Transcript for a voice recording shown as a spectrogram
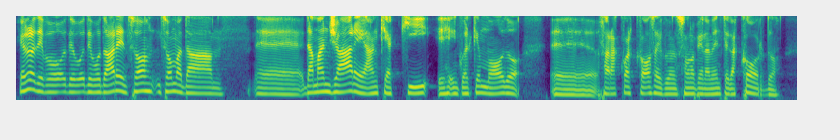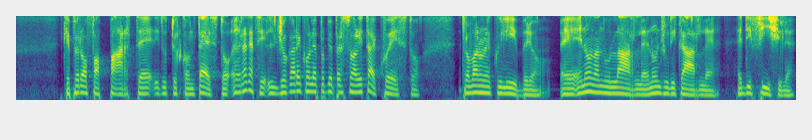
E allora devo, devo, devo dare insomma da, eh, da, mangiare anche a chi eh, in qualche modo eh, farà qualcosa di cui non sono pienamente d'accordo che però fa parte di tutto il contesto. E ragazzi, il giocare con le proprie personalità è questo, trovare un equilibrio e, e non annullarle, non giudicarle. È difficile,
